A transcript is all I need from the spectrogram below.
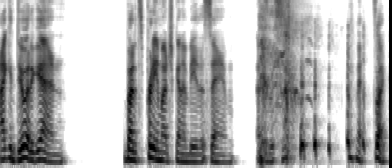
"I could do it again, but it's pretty much going to be the same." It's like,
